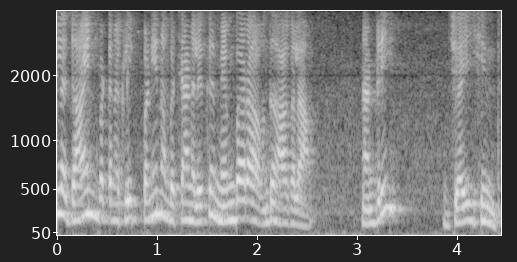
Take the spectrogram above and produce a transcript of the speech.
இல்லை ஜாயின் பட்டனை கிளிக் பண்ணி நம்ம சேனலுக்கு மெம்பராக வந்து ஆகலாம். நன்றி. जय हिंद।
